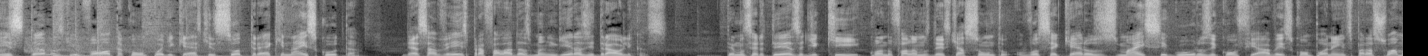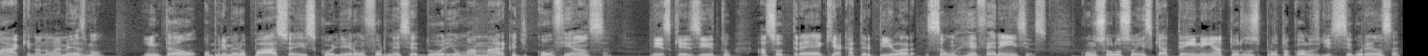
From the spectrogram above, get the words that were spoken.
Estamos de volta com o podcast Sotrec na escuta. Dessa vez para falar das mangueiras hidráulicas. Temos certeza de que, quando falamos deste assunto, você quer os mais seguros e confiáveis componentes para sua máquina, não é mesmo? Então, o primeiro passo é escolher um fornecedor e uma marca de confiança. Nesse quesito, a Sotrec e a Caterpillar são referências, com soluções que atendem a todos os protocolos de segurança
